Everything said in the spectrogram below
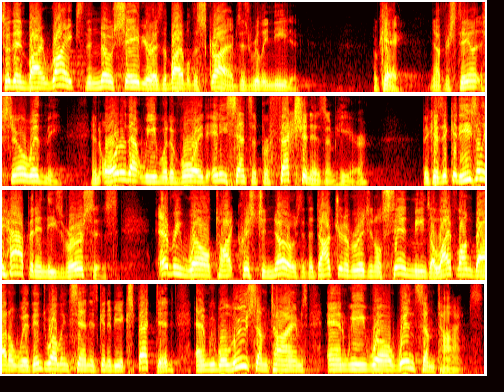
So then, by rights, then no Savior, as the Bible describes, is really needed. Okay, now if you're still, still with me, in order that we would avoid any sense of perfectionism here, because it could easily happen in these verses. Every well taught Christian knows that the doctrine of original sin means a lifelong battle with indwelling sin is going to be expected, and we will lose sometimes, and we will win sometimes.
